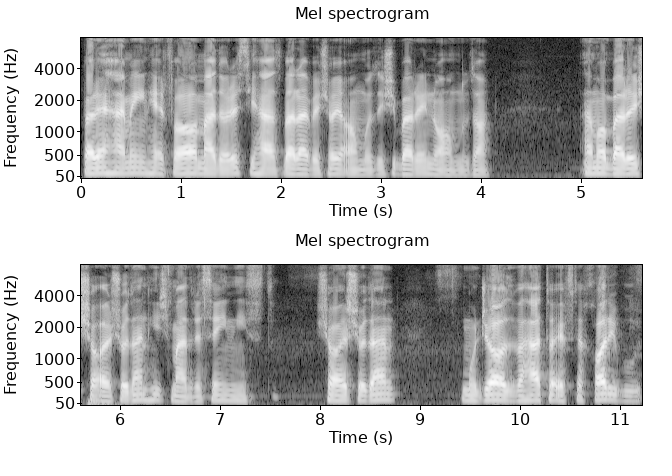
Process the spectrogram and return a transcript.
برای همه این حرفه ها مدارسی هست و روش های آموزشی برای نوآموزان. اما برای شاعر شدن هیچ مدرسه ای نیست. شاعر شدن مجاز و حتی افتخاری بود.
